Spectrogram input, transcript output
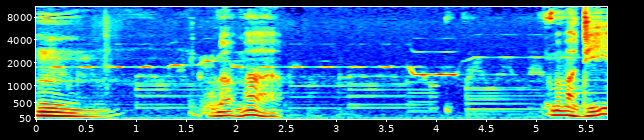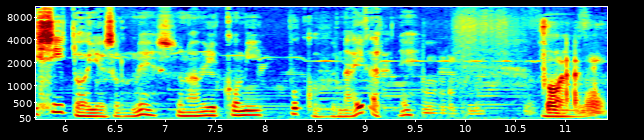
うん。まあまあ、まあまあ DC とはいえ、そのね、そのアメリカコミっぽくないからね、うんそうやね。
